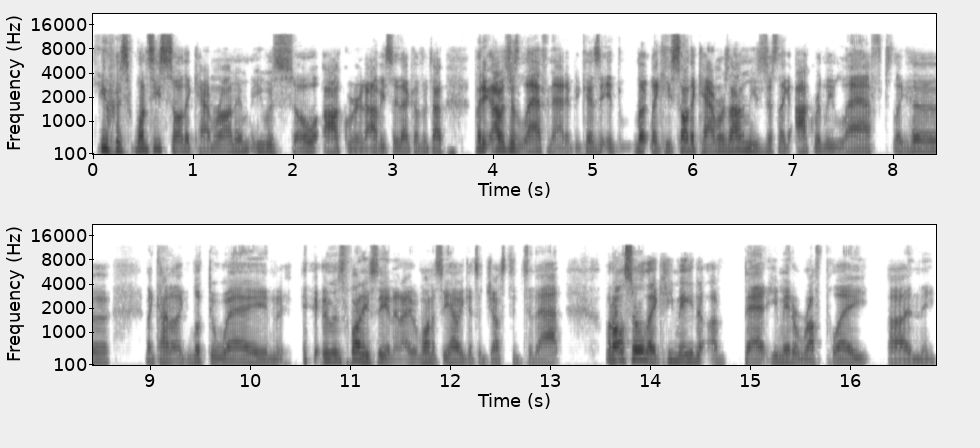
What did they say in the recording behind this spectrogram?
He was once he saw the camera on him, he was so awkward. Obviously that comes with time, but I was just laughing at it because it looked like he saw the cameras on him. He's just like awkwardly laughed, like like kind of like looked away, and it, it was funny seeing it. I want to see how he gets adjusted to that. But also like he made a bet, he made a rough play uh, in the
